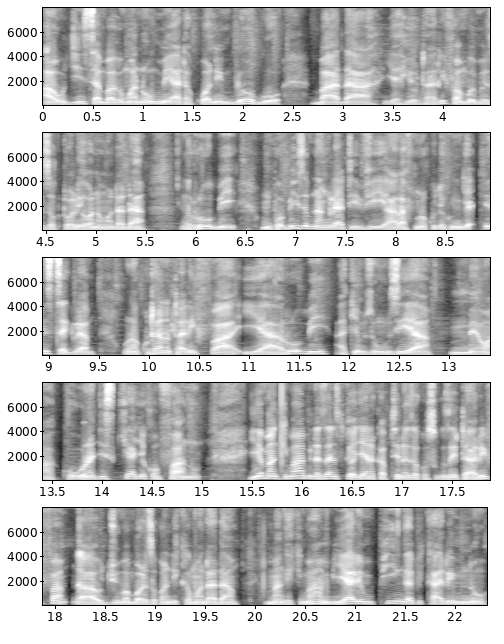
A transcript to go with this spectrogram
au jinsi ambavyo mwanaume atakuwa ni mdogo baada ya hiyo taarifa ambayo imeweza kutolewa na mwanadada Ruby. Mpo busy mnaangalia TV, halafu mnakuja kuingia Instagram, unakutana na taarifa ya Ruby akimzungumzia mme wako, unajisikiaje? Kwa mfano? Ye Mange Kimambi, nadhani siku ya jana kapteni anaweza kusogezea taarifa uh, ujumbe ambao aliweza kuandika mwanadada Mange Kimambi, yeye alimpinga vikali mno,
